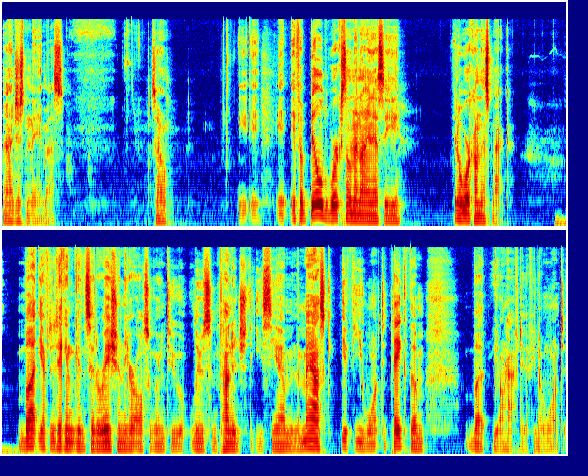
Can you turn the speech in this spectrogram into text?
Nah, just an AMS. So, if a build works on the 9SE, it'll work on this Mac. But you have to take into consideration that you're also going to lose some tonnage, the ECM and the mask, if you want to take them, but you don't have to if you don't want to.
